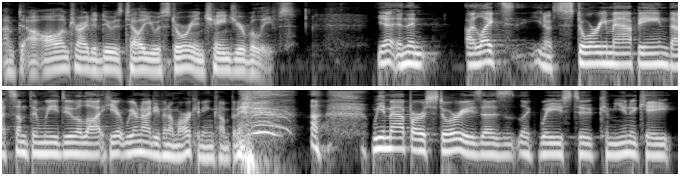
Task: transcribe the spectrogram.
I'm t- all I'm trying to do is tell you a story and change your beliefs. Yeah, and then I liked, you know, story mapping. That's something we do a lot here. We're not even a marketing company. we map our stories as like ways to communicate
